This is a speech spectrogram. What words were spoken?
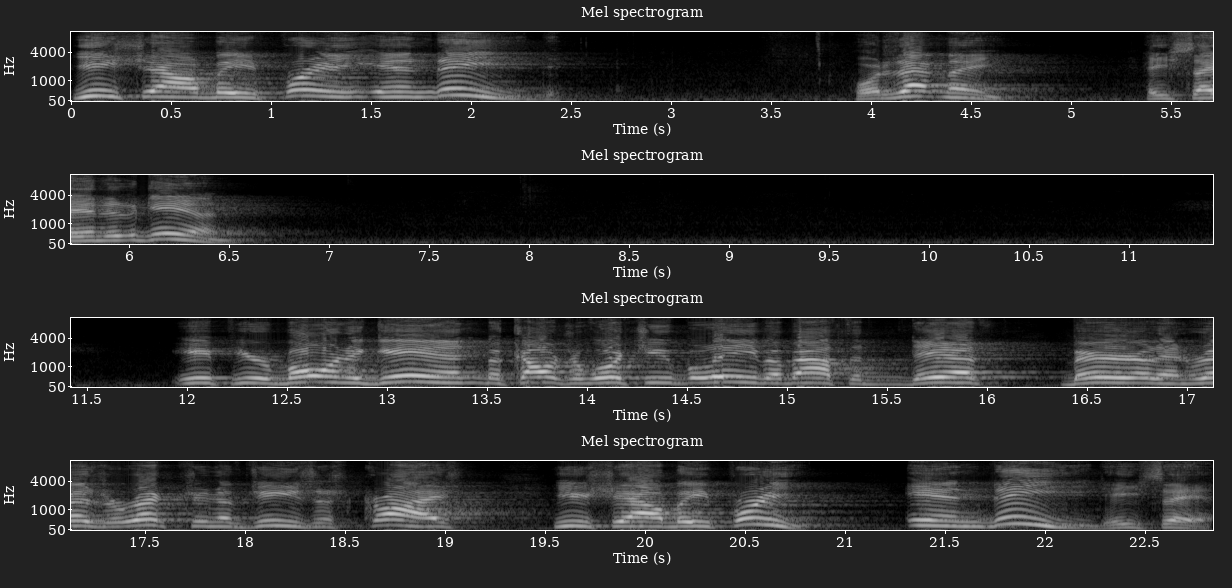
ye shall be free indeed. What does that mean? He's saying it again. If you're born again because of what you believe about the death, burial, and resurrection of Jesus Christ, you shall be free. Indeed, he says.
